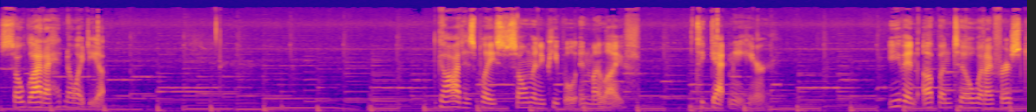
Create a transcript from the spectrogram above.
so glad I had no idea. God has placed so many people in my life to get me here. Even up until when I first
